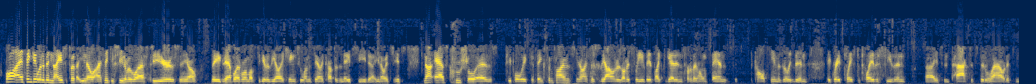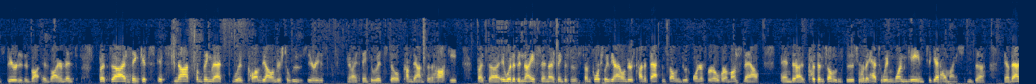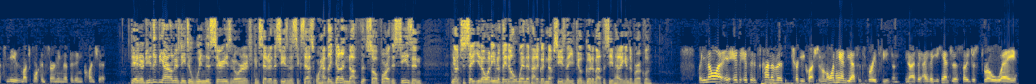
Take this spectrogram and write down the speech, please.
Well, I think it would have been nice, but you know, I think you've seen over the last two years. You know, the example everyone loves to give is the LA Kings, who won the Stanley Cup as an eighth seed. Uh, you know, it's it's not as crucial as people like to think sometimes. You know, I think for the Islanders obviously they'd like to get in front of their home fans. The Coliseum has really been a great place to play this season. Uh, it's been packed, it's been loud, it's been spirited env- environment. But uh, I think it's it's not something that would cause the Islanders to lose the series. You know, I think it would still come down to the hockey. But uh, it would have been nice, and I think this is unfortunately the Islanders kind of backed themselves into a corner for over a month now, and uh, put themselves in a position where they had to win one game to get home ice. And uh, you know that to me is much more concerning that they didn't clinch it. Daniel, do you think the Islanders need to win this series in order to consider the season a success, or have they done enough that so far this season, you know, to say, you know what, even if they don't win, they've had a good enough season that you feel good about the team heading into Brooklyn? But you know what? It, it, it's it's kind of a tricky question. On the one hand, yes, it's a great season. You know, I think I think you can't just like, just throw away,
